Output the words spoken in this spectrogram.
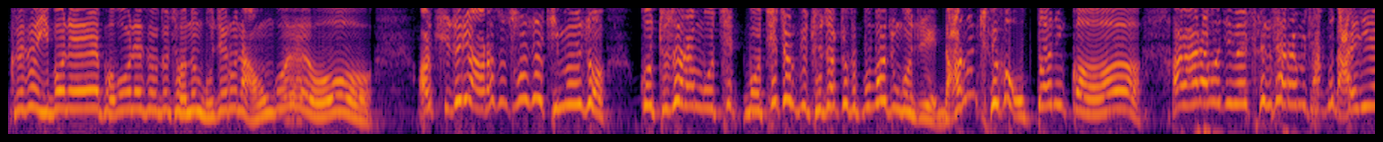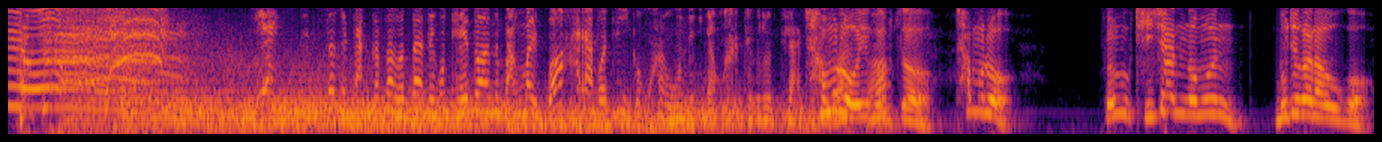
그래서 이번에 법원에서도 저는 무죄로 나온 거예요. 아, 쥐들이 알아서 설설 기면서 그 두 사람 뭐, 채, 뭐 채점표 조작해서 뽑아준 거지. 나는 죄가 없다니까. 아, 할아버지 왜 생사람을 자꾸 난리예요? 예, 썩을 잠깐 썩었다 대고 대도하는 막말 뭐 할아버지 이거 확 오늘 그냥 확 그렇지 않지 참으로 이거? 어이가 어? 없어. 참으로. 결국 지시한 놈은 무죄가 나오고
